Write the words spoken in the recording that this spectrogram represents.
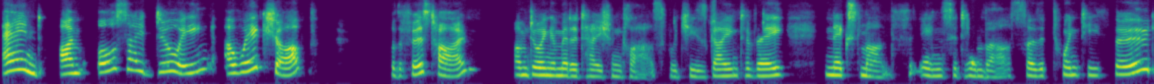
And I'm also doing a workshop for the first time. I'm doing a meditation class, which is going to be next month in September. So the 23rd.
